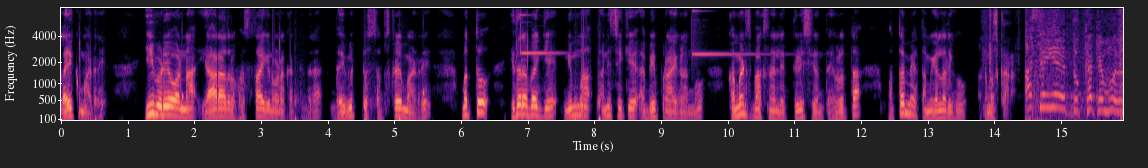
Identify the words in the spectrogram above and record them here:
ಲೈಕ್ ಮಾಡ್ರಿ. ಈ ವಿಡಿಯೋವನ್ನ ಯಾರಾದರೂ ಹೊಸದಾಗಿ ನೋಡಕತ್ತಿದ್ರೆ ದಯವಿಟ್ಟು ಸಬ್ಸ್ಕ್ರೈಬ್ ಮಾಡ್ರಿ. ಮತ್ತು ಇದರ ಬಗ್ಗೆ ನಿಮ್ಮ ಅನಿಸಿಕೆ ಅಭಿಪ್ರಾಯಗಳನ್ನು ಕಮೆಂಟ್ಸ್ ಬಾಕ್ಸ್ನಲ್ಲಿ ತಿಳಿಸಿ ಅಂತ ಹೇಳುತ್ತಾ ಮತ್ತೊಮ್ಮೆ ತಮಗೆಲ್ಲರಿಗೂ ನಮಸ್ಕಾರ. ಆಸೆಯೇ ದುಃಖಕ್ಕೆ ಮೂಲ,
